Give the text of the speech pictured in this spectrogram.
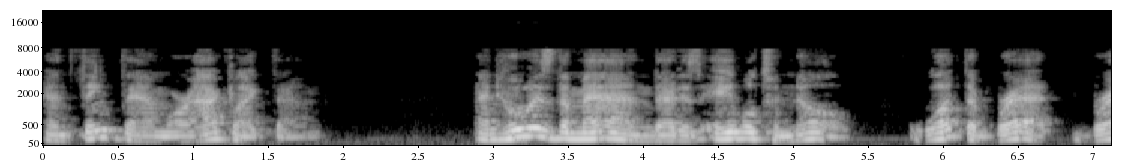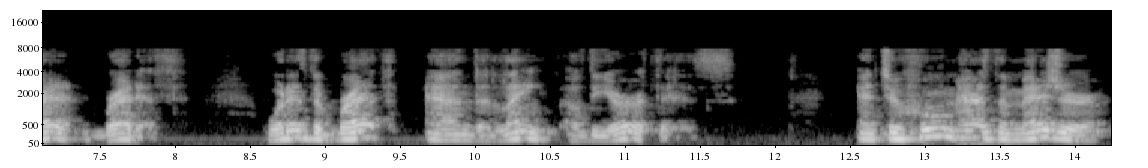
and think them or act like them? And who is the man that is able to know what the bread, bread breadeth what is the breadth and the length of the earth is? And to whom has the measure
